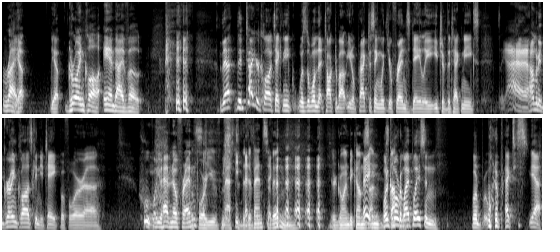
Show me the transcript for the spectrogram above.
Right. Yep. Yep. Groin Claw, and I vote. That the tiger claw technique was the one that talked about you know practicing with your friends daily each of the techniques. It's like ah, how many groin claws can you take before? Uh, Well, you have no friends. Before you've mastered the defense of it, and your groin becomes hey, unstoppable. want to come over to my place and want to practice? Yeah,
